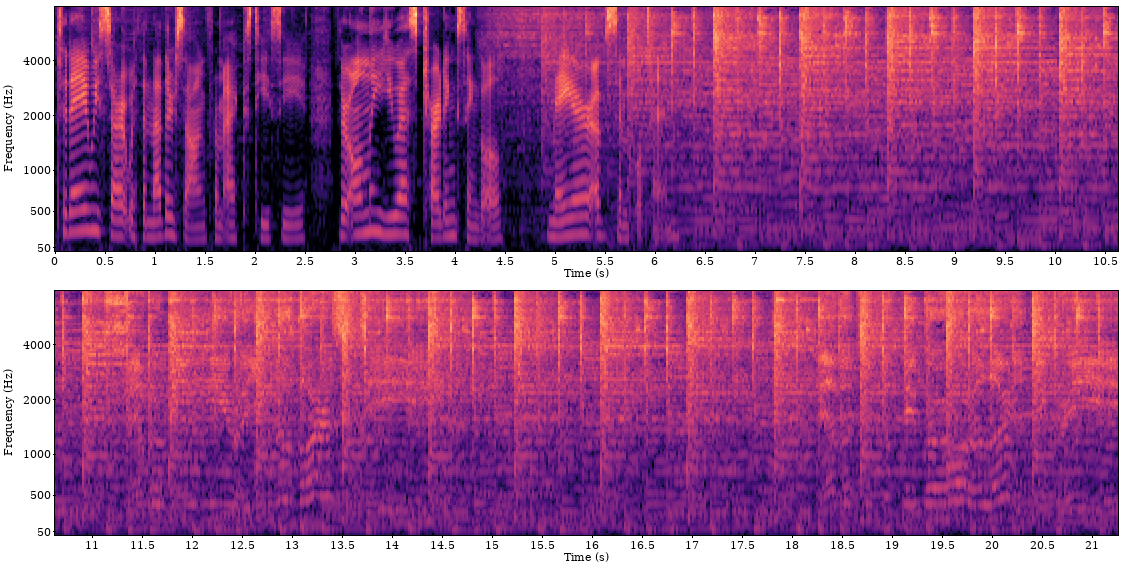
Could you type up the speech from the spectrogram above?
Today we start with another song from XTC, their only US charting single, Mayor of Simpleton. Never been near a university. Never took a paper or a learned degree.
